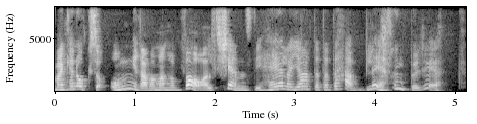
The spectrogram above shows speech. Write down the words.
Man kan också ångra vad man har valt. Känns det i hela hjärtat att det här blev inte rätt?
